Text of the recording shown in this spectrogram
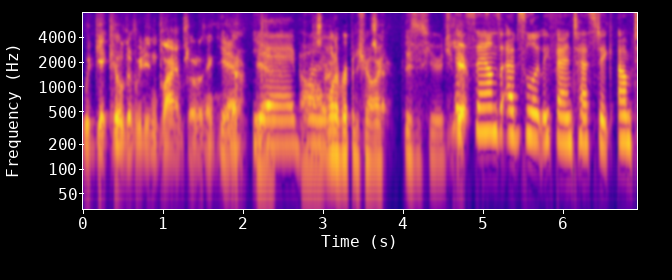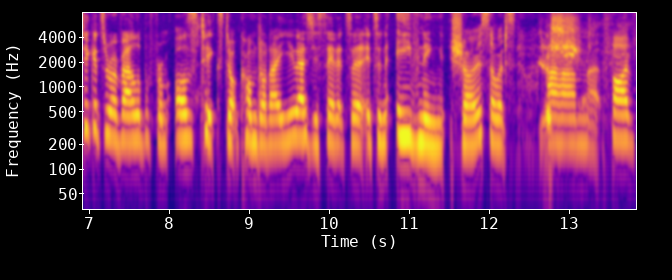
we'd get killed if we didn't play them, sort of thing. you Yeah. know. Yeah, Oh, brilliant. what a ripping show. This is huge. Yeah. It sounds absolutely fantastic. Um, tickets are available from oztix.com.au. As you said, it's a it's an evening show, so it's Yes. um, five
